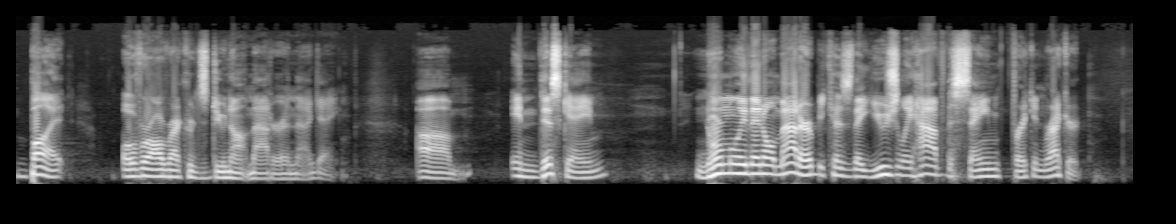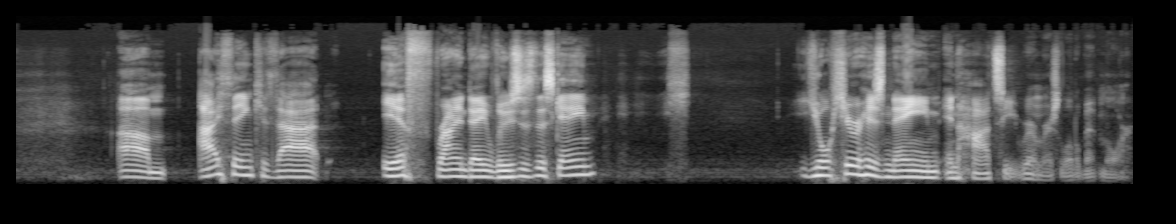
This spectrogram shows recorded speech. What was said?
but overall records do not matter in that game. Um, in this game, normally they don't matter because they usually have the same freaking record. Um, I think that if Ryan Day loses this game, he- you'll hear his name in hot seat rumors a little bit more.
